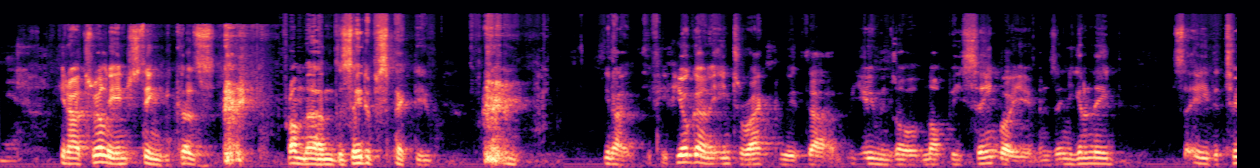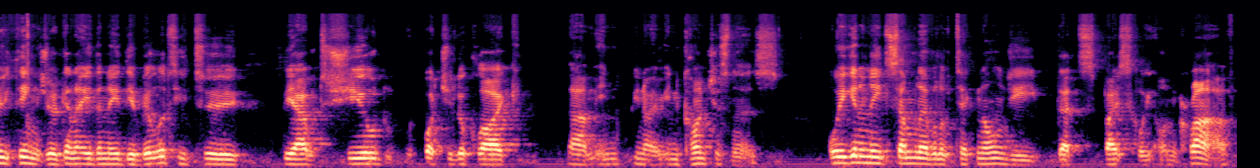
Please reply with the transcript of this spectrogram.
Yeah. You know, it's really interesting because from um, the Zeta perspective, you know, if, if, you're going to interact with uh, humans or not be seen by humans, then you're going to need either two things. You're going to either need the ability to be able to shield what you look like um, in, you know, in consciousness, or you're going to need some level of technology that's basically on craft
